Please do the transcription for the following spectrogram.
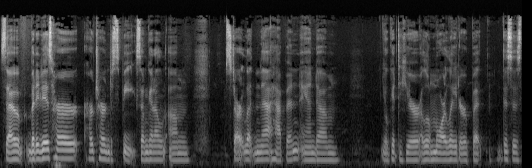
So, but it is her her turn to speak. So I'm gonna um, start letting that happen, and um, you'll get to hear a little more later. But this is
